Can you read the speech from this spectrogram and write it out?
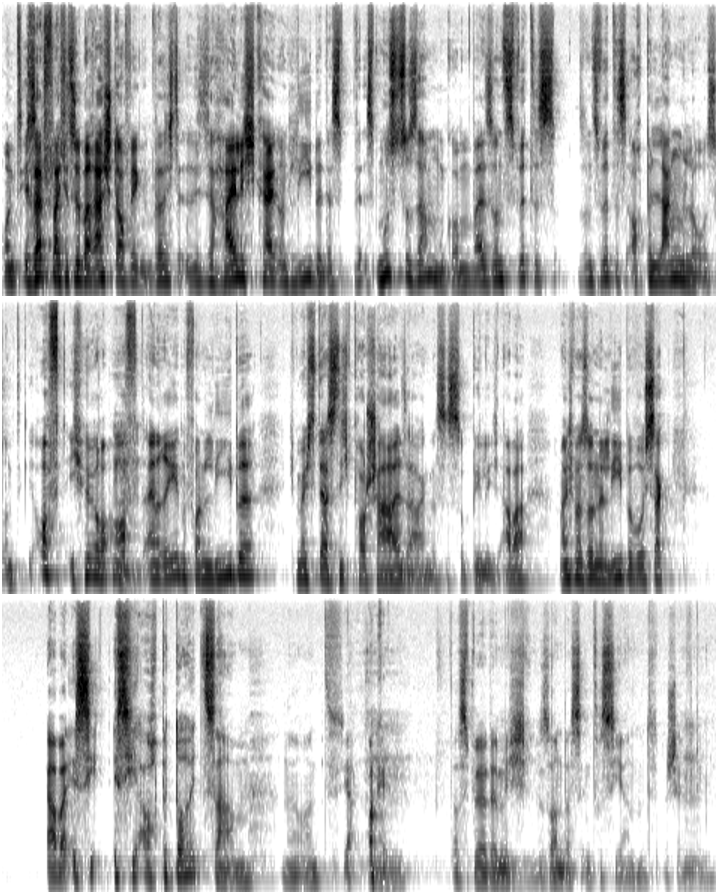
und ihr seid vielleicht jetzt überrascht, auch wegen dieser Heiligkeit und Liebe. Das, das muss zusammenkommen, weil sonst wird, es, sonst wird es auch belanglos. Und oft, ich höre hm. oft ein Reden von Liebe. Ich möchte das nicht pauschal sagen, das ist so billig. Aber manchmal so eine Liebe, wo ich sage, aber ist sie, ist sie auch bedeutsam? Ne, und ja, okay. Mhm. Das würde mich besonders interessieren und beschäftigen.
